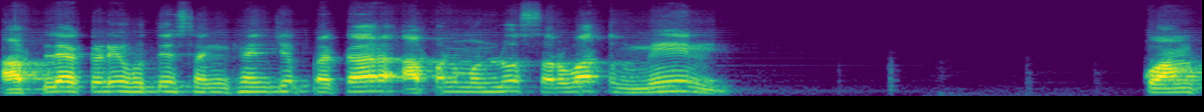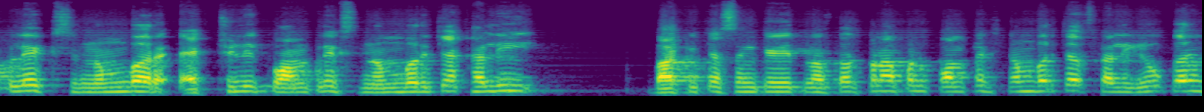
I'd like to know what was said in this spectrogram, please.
आपल्याकडे होते संख्यांचे प्रकार. आपण म्हणलो सर्वात main complex number actually complex नंबरच्या खाली बाकीच्या संख्या येत नसतात पण आपण कॉम्प्लेक्स नंबरच्याच खाली घेऊ. कारण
